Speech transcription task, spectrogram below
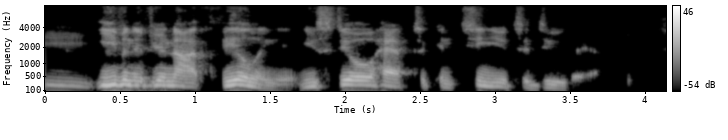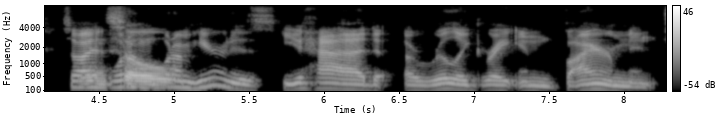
mm. even if you're not feeling it. You still have to continue to do that. So, I, what, so I'm, what I'm hearing is you had a really great environment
